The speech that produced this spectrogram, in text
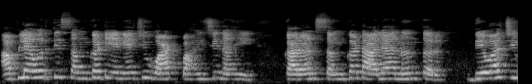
आपल्यावरती संकट येण्याची वाट पाहायची नाही कारण संकट आल्यानंतर देवाची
